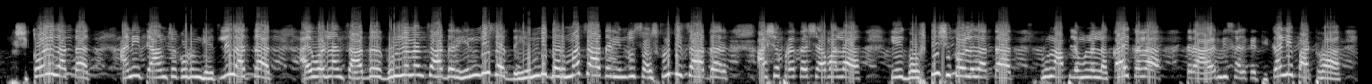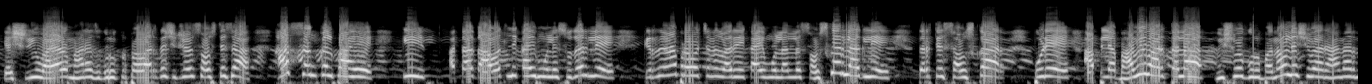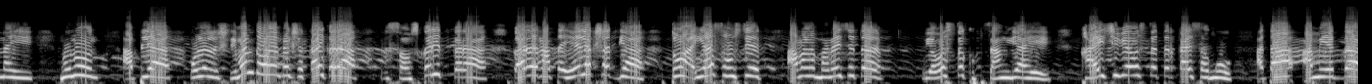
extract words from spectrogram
शिकवले जातात आणि ते आमच्याकडून घेतले जातात. आई वडिलांचा आदर गुरुजनांचा आदर हिंदू हिंदू धर्माचा आदर हिंदू संस्कृतीचा आदर अशा प्रकारचे आम्हाला हे गोष्टी शिकवल्या जातात. म्हणून आपल्या मुलाला काय कला तर आळंदी सारख्या ठिकाणी पाठवा. या श्री वायाळ महाराज गुरुकृपा वार्ता शिक्षण संस्थेचा हाच संकल्प आहे की आता गावातली काही मुले सुधारले किरणा प्रवचनाद्वारे काही मुलांना संस्कार लागले तर ते संस्कार पुढे आपल्या भावी भारताला विश्वगुरु बनवल्याशिवाय राहणार नाही. म्हणून आपल्या मुलाला श्रीमंत होण्यापेक्षा काय करा? तर संस्कारित करा. कारण आता हे लक्षात घ्या तो या संस्थेत आम्हाला म्हणायचं तर व्यवस्था खूप चांगली आहे. खायची व्यवस्था तर काय सांगू? आता आम्ही एकदा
